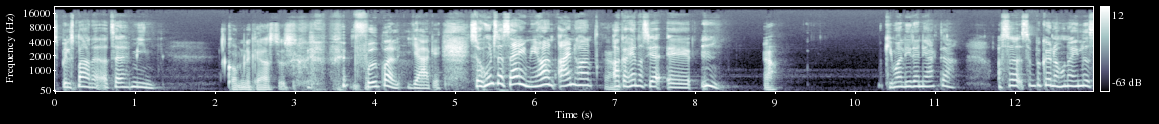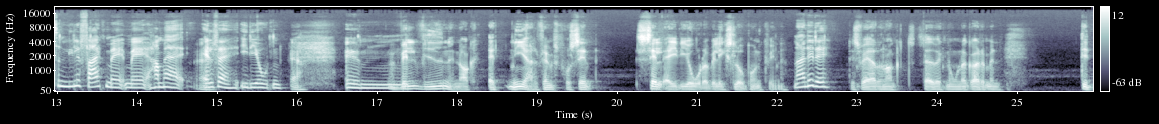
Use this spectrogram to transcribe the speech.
spille smart og tage min Kommende kærestes. fodboldjakke. Så hun tager sagen i hånd, egen hånd ja. Og går hen og siger, øh, Ja. giv mig lige den jakke der. Og så, så begynder hun at indlede sådan en lille fight med, med ham her, ja. alfa-idioten. Ja. Øhm, velvidende nok, at 99 procent selv er idioter, vil ikke slå på en kvinde. nej, det er det. Desværre er der nok stadigvæk nogen, der gør det, men det,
